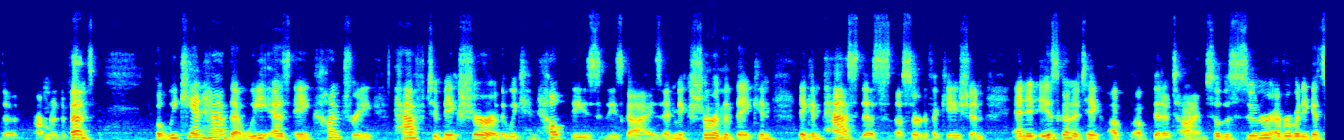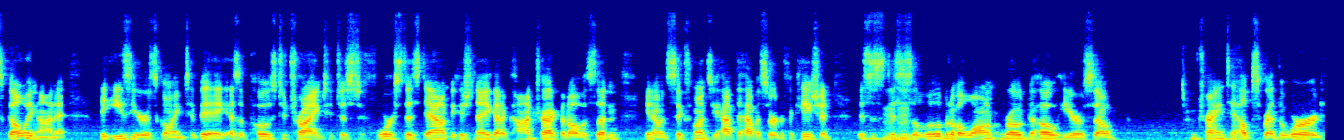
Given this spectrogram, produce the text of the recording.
the Department of Defense. But we can't have that. We as a country have to make sure that we can help these these guys and make sure mm-hmm. that they can they can pass this a certification. And it is going to take a, a bit of time. So the sooner everybody gets going on it, the easier it's going to be, as opposed to trying to just force this down because now you got a contract that all of a sudden, you know, in six months you have to have a certification. This is mm-hmm. this is a little bit of a long road to hoe here. So I'm trying to help spread the word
